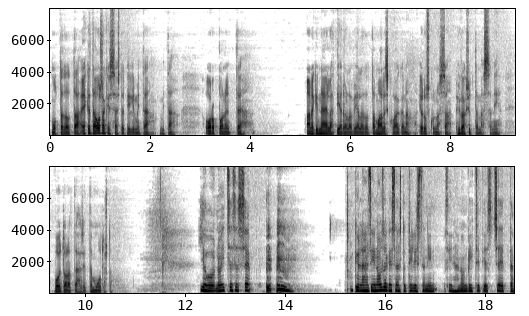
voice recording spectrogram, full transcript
Mutta tota, ehkä tämä osakesäästötili, mitä, mitä Orpo nyt ainakin näillä tiedoilla vielä tota, maaliskuun aikana eduskunnassa hyväksyttämässä, niin voi tuoda tähän sitten muutosta. Joo, no itse asiassa se, kyllähän siinä osakesäästötilissä, niin siinähän on vitsi tietysti se, että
